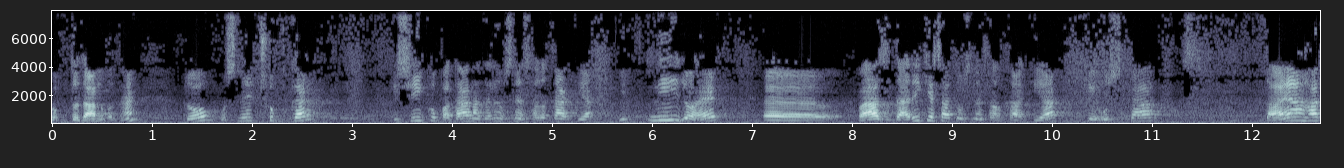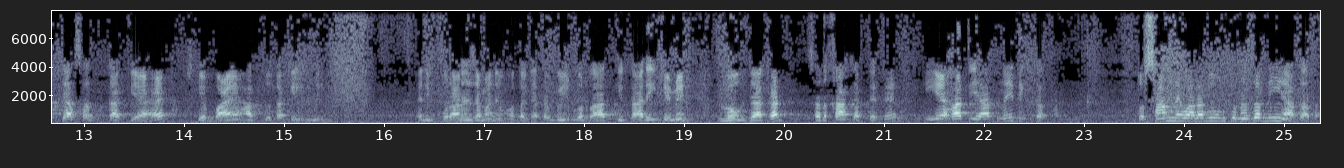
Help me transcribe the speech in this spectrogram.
گپت دان بولتے ہیں، تو اس نے چھپ کر کسی کو پتا نہ چلے، اس نے صدقہ کیا۔ اتنی جو ہے رازداری کے ساتھ اس نے صدقہ کیا کہ اس کا دایاں ہاتھ کیا صدقہ کیا ہے، اس کے بائیں ہاتھ کو تک نہیں۔ یعنی پرانے زمانے میں ہوتا کہتا بالکل رات کی تاریخی میں لوگ جا کر صدقہ کرتے تھے کہ یہ ہاتھ یہ ہاتھ نہیں دکھتا تھا۔ تو سامنے والا بھی ان کو نظر نہیں آتا تھا۔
